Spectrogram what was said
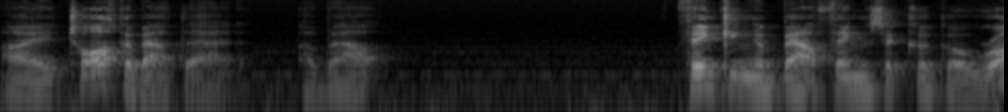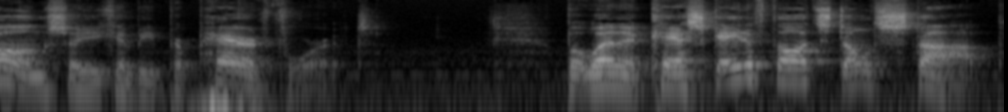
I talk about that, about thinking about things that could go wrong so you can be prepared for it. But when a cascade of thoughts don't stop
